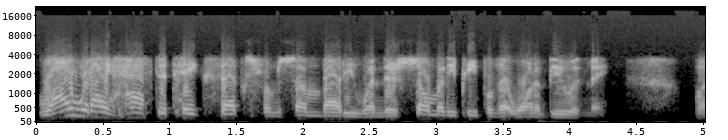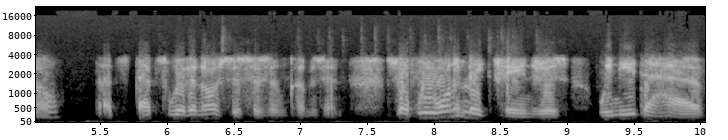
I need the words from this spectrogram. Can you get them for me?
Why would I have to take sex from somebody when there's so many people that want to be with me? Well, that's that's where the narcissism comes in. So if we want to make changes, we need to have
